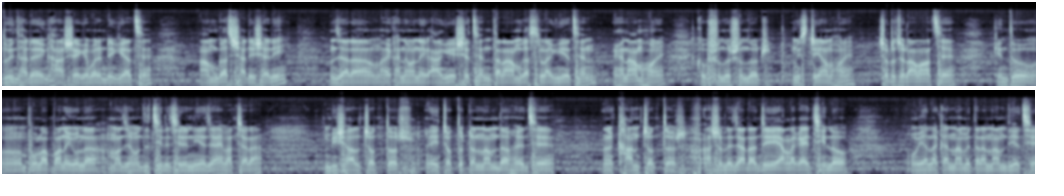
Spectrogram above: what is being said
দুই ধারে ঘাস একেবারে ডেকে আছে। আম গাছ সারি সারি যারা এখানে অনেক আগে এসেছেন তারা আম গাছ লাগিয়েছেন। এখানে আম হয় খুব সুন্দর সুন্দর মিষ্টি আম হয়। ছোট ছোট আম আছে কিন্তু আহ, পোলাপান এগুলা মাঝে মধ্যে ছিঁড়ে ছিঁড়ে নিয়ে যায় বাচ্চারা। বিশাল চত্বর এই চত্বরটার নাম দেওয়া হয়েছে খান চত্বর। আসলে যারা যে এলাকায় ছিল, ওই এলাকার নামে তারা নাম দিয়েছে।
